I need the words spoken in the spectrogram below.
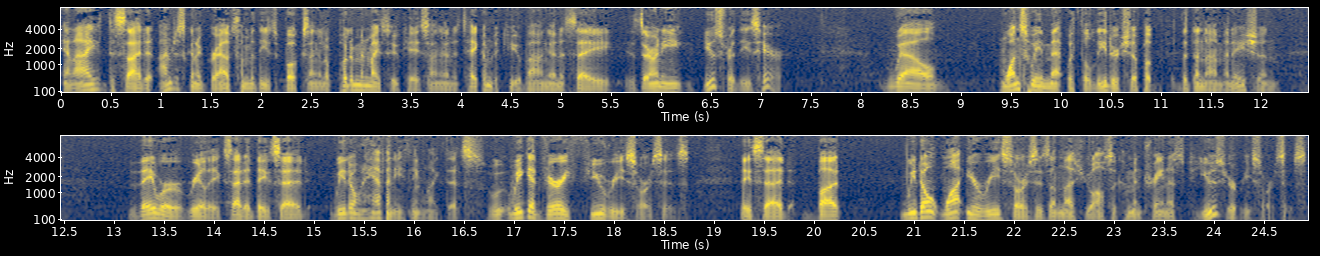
And I decided I'm just going to grab some of these books. I'm going to put them in my suitcase. I'm going to take them to Cuba. I'm going to say, is there any use for these here? Well, once we met with the leadership of the denomination, they were really excited. They said, We don't have anything like this. We get very few resources. They said, But we don't want your resources unless you also come and train us to use your resources.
